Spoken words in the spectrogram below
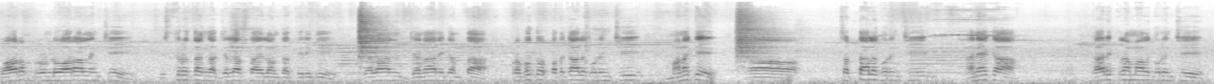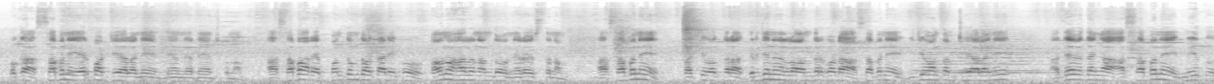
వారం రెండు వారాల నుంచి విస్తృతంగా జిల్లా స్థాయిలో అంతా తిరిగి జలా జనానికంతా ప్రభుత్వ పథకాల గురించి మనకి చట్టాల గురించి అనేక కార్యక్రమాల గురించి ఒక సభని ఏర్పాటు చేయాలని మేము నిర్ణయించుకున్నాం. ఆ సభ రేపు పంతొమ్మిదవ తారీఖు టౌన్ హాల్ నందు నిర్వహిస్తున్నాం. ఆ సభని ప్రతి ఒక్కరు గిరిజనుల్లో అందరూ కూడా ఆ సభని విజయవంతం చేయాలని అదేవిధంగా ఆ సభని మీకు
